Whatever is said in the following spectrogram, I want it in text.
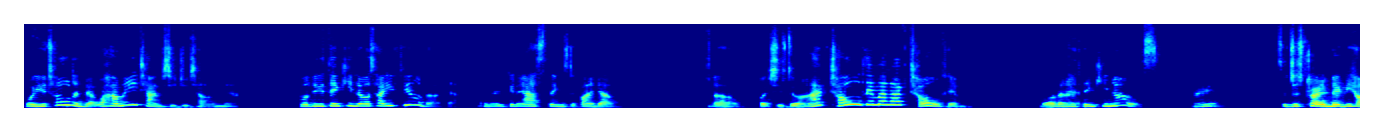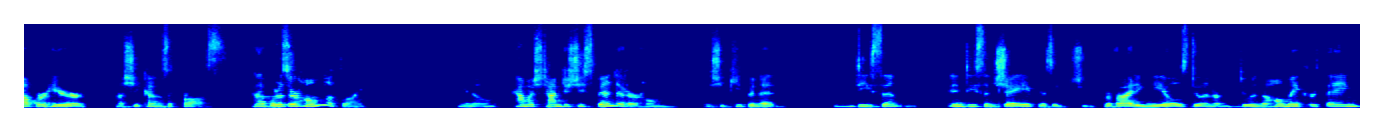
Well, you told him that. Well, how many times did you tell him that? Well, do you think he knows how you feel about that? You know, you can ask things to find out uh, what she's doing. I've told him and I've told him. Well, then I think he knows, right? So just try to maybe help her hear how she comes across. How, what does her home look like? You know, how much time does she spend at her home? Is she keeping it decent, in decent shape? Is she providing meals, doing doing the homemaker thing,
